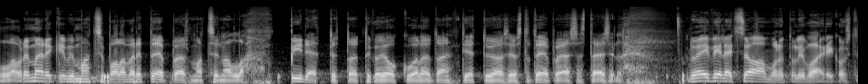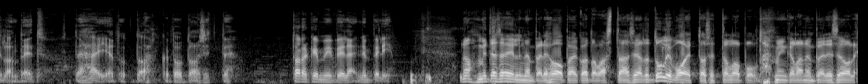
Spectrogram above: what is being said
Lauri Merikivi, matsipalaveri TPS-matsin alla pidetty. Toitteko joukkueelle jotain tiettyjä asioista TPSstä esille? No ei vielä itse aamulla, oli vain erikoistilanteet tähän ja tota, katsotaan sitten tarkemmin vielä ennen peliä. No, mitä se eilinen peli HPK vastaan? Sieltä tuli voitto sitten lopulta. Minkälainen peli se oli?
